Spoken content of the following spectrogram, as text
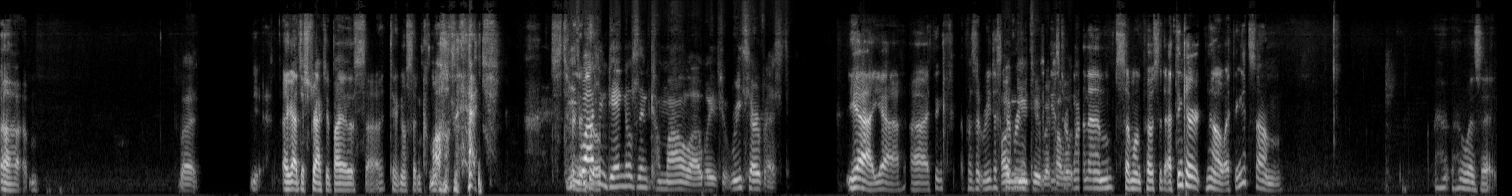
Um, but yeah, I got distracted by this uh, Danielson Kamala match. He's watching. Danielson Kamala, which resurfaced. Yeah, yeah. Uh, I think was it rediscovering on YouTube. A couple... One of them, someone posted. I think, or no, I think it's um. Who was it?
